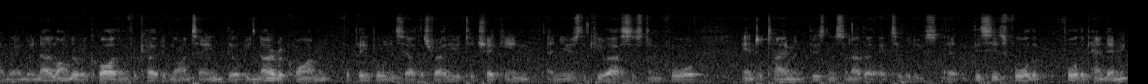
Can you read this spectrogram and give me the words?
And when we no longer require them for COVID-19, there will be no requirement for people in South Australia to check in and use the QR system for entertainment, business and other activities. Uh, this is for the, for the pandemic.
